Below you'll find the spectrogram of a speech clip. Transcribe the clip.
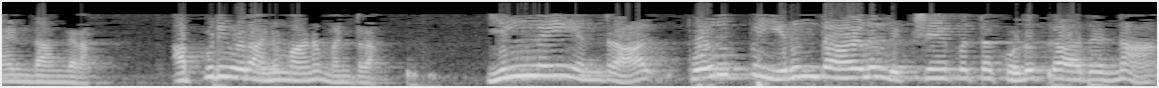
வேண்டாங்கிறான். அப்படி ஒரு அனுமானம் பண்றான். இல்லை என்றால் பொறுப்பு இருந்தாலும் விக்ஷேபத்தை கொடுக்காதுன்னா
